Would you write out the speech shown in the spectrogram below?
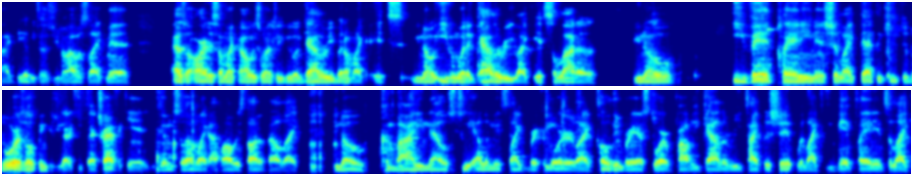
idea because you know I was like man, as an artist I'm like I always wanted to do a gallery, but I'm like it's you know even with a gallery like it's a lot of you know event planning and shit like that to keep the doors open because you got to keep that traffic in. You feel me? So I'm like, I've always thought about like, you know, combining those two elements like brick and mortar, like clothing brand store, probably gallery type of shit with like event planning to like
